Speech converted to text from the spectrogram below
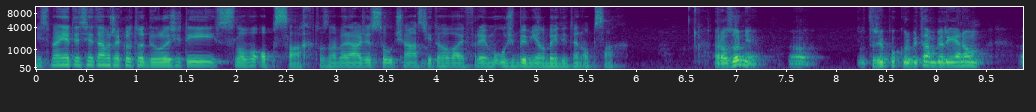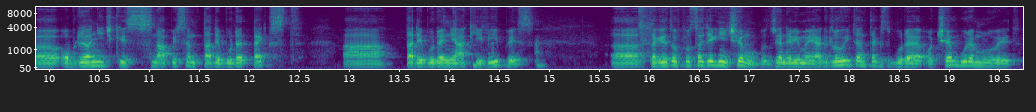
Nicméně ty si tam řekl to důležité slovo obsah, to znamená, že součástí toho wireframeu už by měl být i ten obsah. Rozhodně, eh, protože pokud by tam byly jenom eh, obdelníčky s nápisem tady bude text a tady bude nějaký výpis, eh, tak je to v podstatě k ničemu, protože nevíme, jak dlouhý ten text bude, o čem bude mluvit,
